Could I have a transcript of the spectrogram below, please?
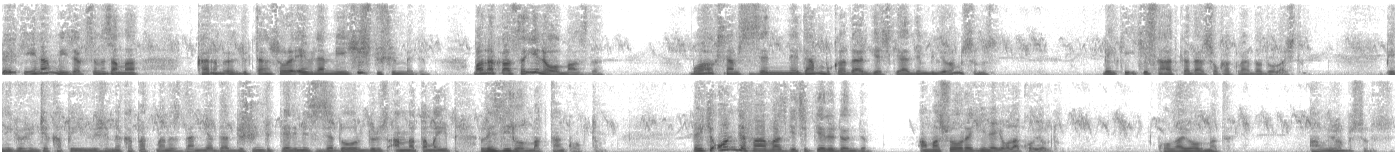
Belki inanmayacaksınız ama... ...karım öldükten sonra evlenmeyi hiç düşünmedim. Bana kalsa yine olmazdı. Bu akşam size neden bu kadar geç geldim biliyor musunuz? Belki iki saat kadar sokaklarda dolaştım. Beni görünce kapıyı yüzüme kapatmanızdan ya da düşündüklerimi size doğru dürüst anlatamayıp rezil olmaktan korktum. Belki on defa vazgeçip geri döndüm. Ama sonra yine yola koyuldum. Kolay olmadı. Anlıyor musunuz?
